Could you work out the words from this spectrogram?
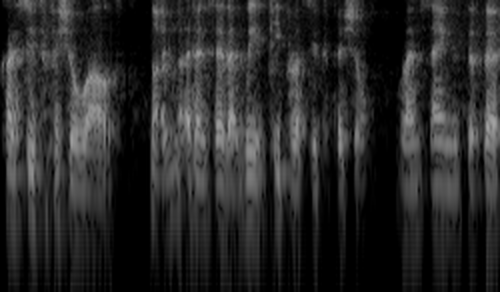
quite a superficial world. Not, I don't say that we people are superficial. What I'm saying is that the,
